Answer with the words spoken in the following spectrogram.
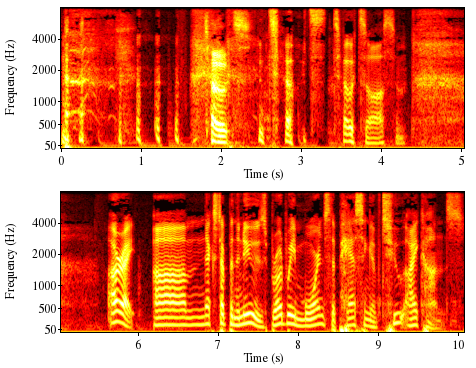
totes. totes. Totes awesome. All right. Um, next up in the news, Broadway mourns the passing of two icons.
